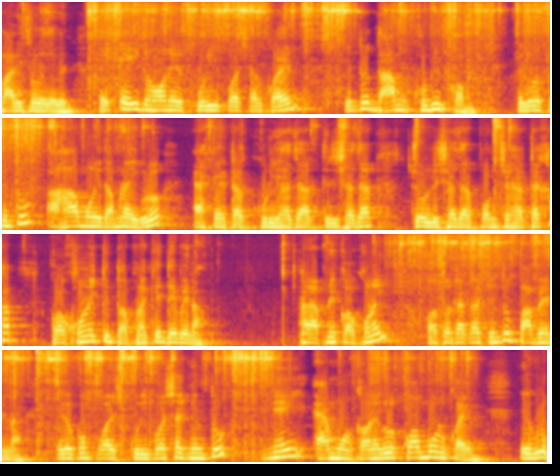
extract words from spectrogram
বাড়ি চলে যাবেন। তাই এই ধরনের কুড়ি পয়সার কয়েন কিন্তু দাম খুবই কম। এগুলো কিন্তু আহামরি দাম না, এগুলো এক একটা কুড়ি হাজার, তিরিশ হাজার, চল্লিশ হাজার, পঞ্চাশ হাজার টাকা কখনোই কিন্তু আপনাকে দেবে না। আর আপনি কখনোই অত টাকা কিন্তু পাবেন না। এরকম পয়সা, কুড়ি পয়সা কিন্তু নেই এমন, কারণ এগুলো কমন কয়েন এগুলো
